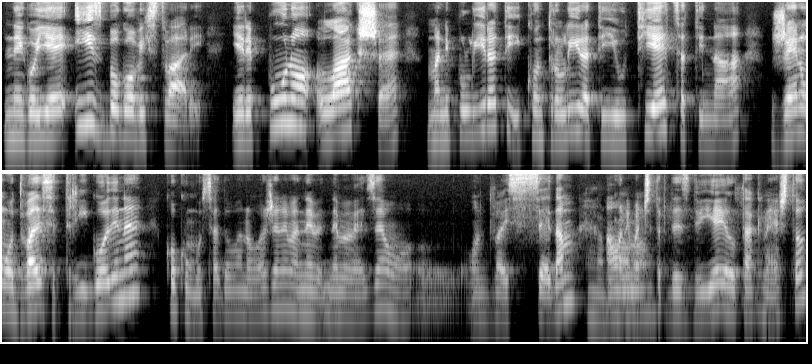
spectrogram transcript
nego je i zbog ovih stvari. Jer je puno lakše manipulirati i kontrolirati i utjecati na ženu od 23 godine, koliko mu sad ova nova žena ima, nema, nema veze, on, on 27, a on ima 42 ili tak Ne nešto.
